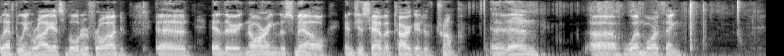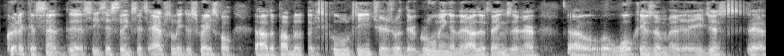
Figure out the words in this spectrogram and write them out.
left wing riots, voter fraud, uh, and they're ignoring the smell and just have a target of Trump. And then uh, one more thing. Criticus sent this. He just thinks it's absolutely disgraceful how the public school teachers, with their grooming and their other things and their wokeism, uh, he just uh,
